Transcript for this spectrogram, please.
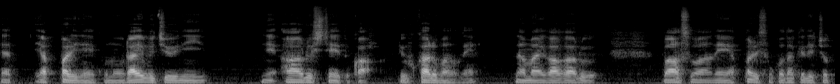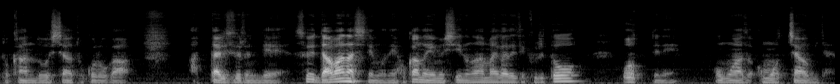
や、やっぱりね、このライブ中にね、R 指定とか、呂布カルマのね、名前が上がるバースはね、やっぱりそこだけでちょっと感動しちゃうところがあったりするんで、そういうダ話でもね、他の MC の名前が出てくると、おってね、思わず思っちゃうみたいな。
